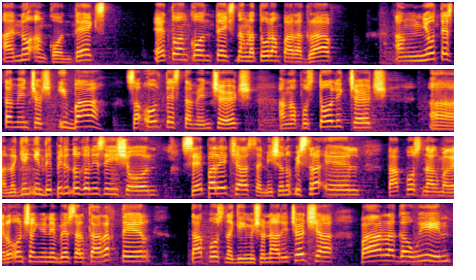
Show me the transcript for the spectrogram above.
ano ang context? Ito ang context ng naturang paragraph. Ang New Testament Church, iba sa Old Testament Church. Ang Apostolic Church, ah, naging independent organization, separate siya sa Nation of Israel, tapos na mayroon siyang universal character, tapos naging missionary church siya para gawin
